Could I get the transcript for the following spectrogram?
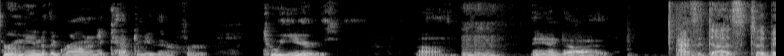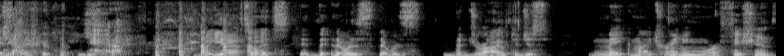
threw me into the ground and it kept me there for two years. Um, mm-hmm. And uh, as it does to basically yeah, everyone. Yeah, but yeah. So it's it, there was there was the drive to just make my training more efficient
